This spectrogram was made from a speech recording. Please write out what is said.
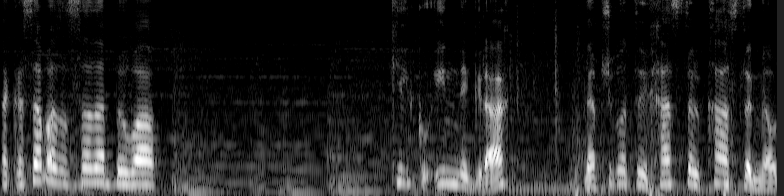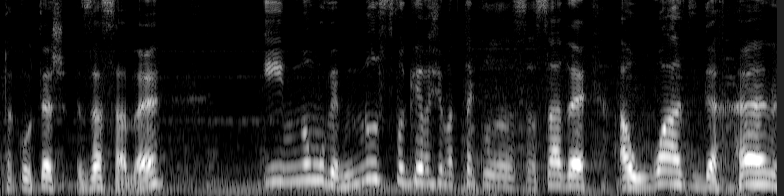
Taka sama zasada była w kilku innych grach. Na przykład Hustle Castle miał taką też zasadę. I no mówię, mnóstwo gier właśnie ma taką zasadę, a What the Hen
